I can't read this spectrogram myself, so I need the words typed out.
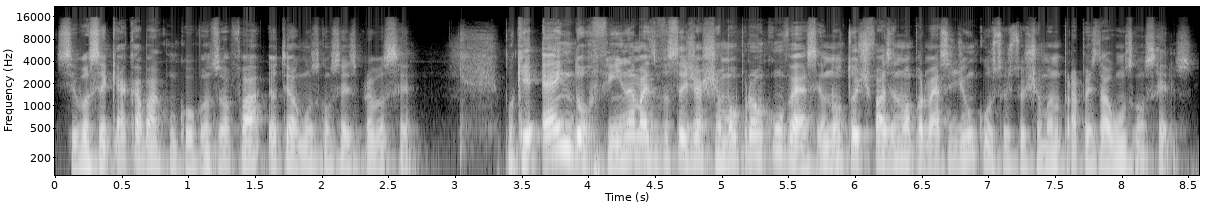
Se você quer acabar com o cocô no sofá, eu tenho alguns conselhos para você. Porque é endorfina, mas você já chamou para uma conversa. Eu não tô te fazendo uma promessa de um curso, eu estou chamando para apresentar alguns conselhos.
